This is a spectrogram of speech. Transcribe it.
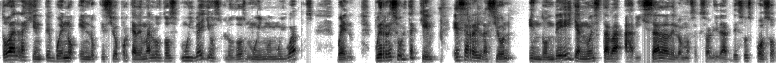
toda la gente, bueno, enloqueció, porque además los dos muy bellos, los dos muy, muy, muy guapos. Bueno, pues resulta que esa relación en donde ella no estaba avisada de la homosexualidad de su esposo,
